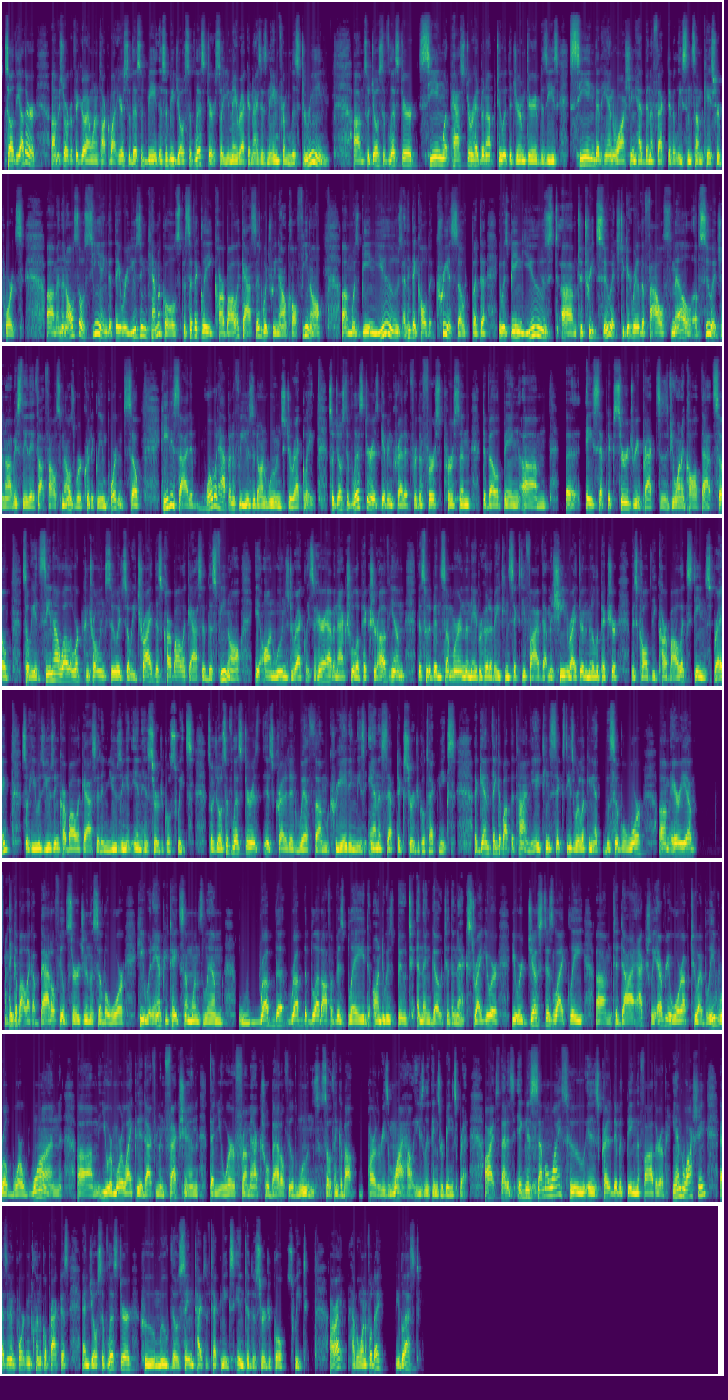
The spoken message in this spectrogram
So the other um, historical figure I want to talk about here, so this would be this would be Joseph Lister. So you may recognize his name from Listerine. Um, so Joseph Lister, seeing what Pasteur had been up to with the germ theory of disease, seeing that hand washing had been effective, at least in some case reports, um, and then also seeing that they were using chemicals, specifically carbolic acid, which we now call phenol, um, was being used. I think they called it creosote, but uh, it was being used um, to treat sewage to get rid of the foul smell of sewage, and obviously they thought foul smells were critically important. So he decided what would happen if we use it on wounds directly. So Joseph Lister is given credit for the first person developing um, uh, aseptic surgery practices, if you want to call it that. So, so he had seen how well it worked controlling sewage, so he tried this carbolic acid, this phenol, on wounds directly. So here I have an actual picture of him. This would have been somewhere in the neighborhood of 1865. That machine right there in the middle of the picture is called the carbolic steam spray. So he was using carbolic acid and using it in his surgical suites. So Joseph Lister is, is credited with um, creating these antiseptic surgical techniques. Again, think about the time. The 1860s, we're looking at the Civil War um, area Think about like a battlefield surgeon in the Civil War. He would amputate someone's limb, rub the rub the blood off of his blade onto his boot, and then go to the next. Right? You were you were just as likely um, to die. Actually, every war up to I believe World War One, um, you were more likely to die from infection than you were from actual battlefield wounds. So think about part of the reason why how easily things are being spread. All right, so that is Ignaz Semmelweis, who is credited with being the father of hand washing as an important clinical practice practice, and Joseph Lister, who moved those same types of techniques into the surgical suite. All right, have a wonderful day. Be blessed.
